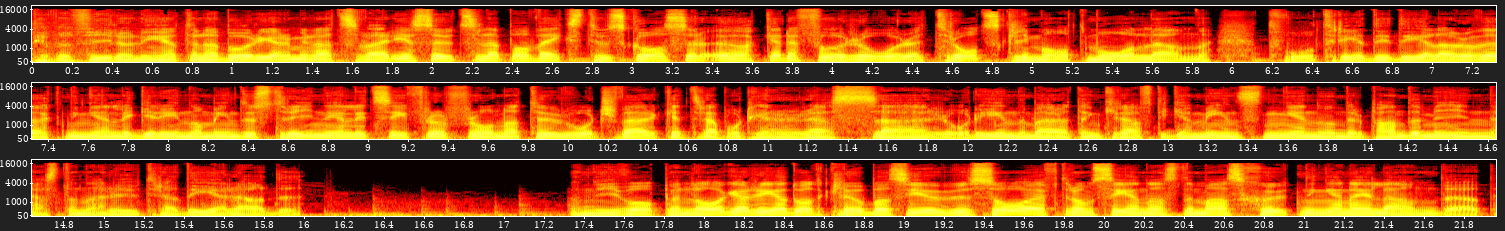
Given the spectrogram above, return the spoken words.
TV4-nyheterna börjar med att Sveriges utsläpp av växthusgaser ökade förra året trots klimatmålen. Två tredjedelar av ökningen ligger inom industrin enligt siffror från Naturvårdsverket rapporterar SR och det innebär att den kraftiga minskningen under pandemin nästan är utraderad. En ny vapenlag är redo att klubbas i USA efter de senaste massskjutningarna i landet.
